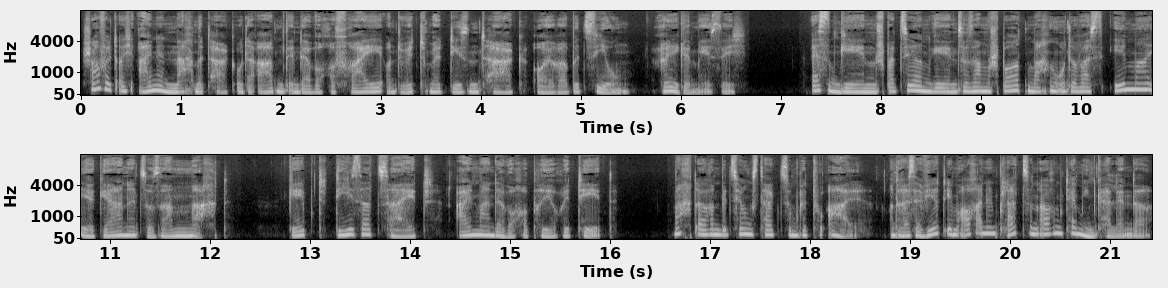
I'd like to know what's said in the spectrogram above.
Schaufelt euch einen Nachmittag oder Abend in der Woche frei und widmet diesen Tag eurer Beziehung. Regelmäßig. Essen gehen, spazieren gehen, zusammen Sport machen oder was immer ihr gerne zusammen macht. Gebt dieser Zeit einmal in der Woche Priorität. Macht euren Beziehungstag zum Ritual und reserviert ihm auch einen Platz in eurem Terminkalender.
